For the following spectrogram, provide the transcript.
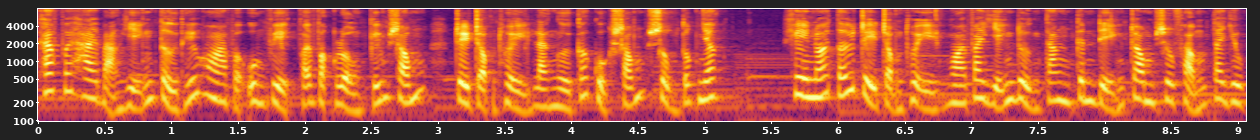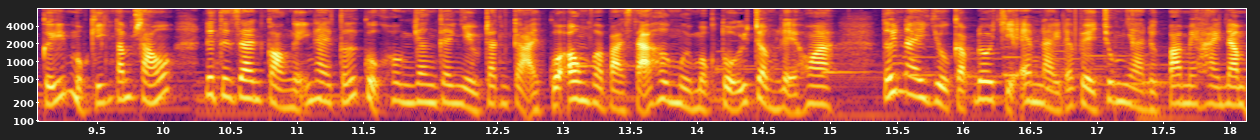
Khác với hai bạn diễn Từ Thiếu Hoa và Uông Việt phải vật lộn kiếm sống, Trì Trọng Thụy là người có cuộc sống sung túc nhất. Khi nói tới Trị Trọng Thụy, ngoài vai diễn đường tăng kinh điển trong siêu phẩm Tây Du Ký 1986, netizen còn nghĩ ngay tới cuộc hôn nhân gây nhiều tranh cãi của ông và bà xã hơn 11 tuổi Trần Lệ Hoa. Tới nay, dù cặp đôi chị em này đã về chung nhà được 32 năm,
